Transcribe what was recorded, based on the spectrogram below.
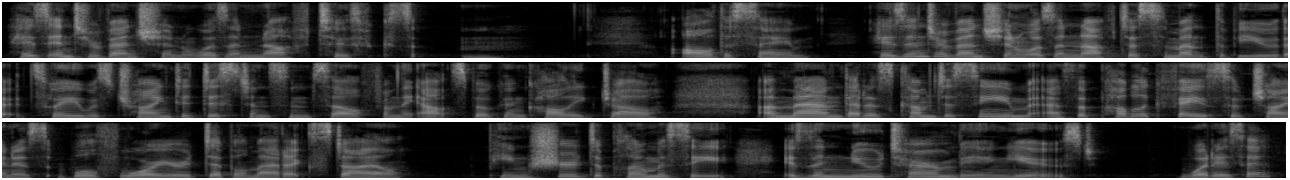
his intervention was enough to. Mm. All the same, his intervention was enough to cement the view that Cui was trying to distance himself from the outspoken colleague Zhao, a man that has come to seem as the public face of China's wolf warrior diplomatic style. Pingshi diplomacy is the new term being used. What is it?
